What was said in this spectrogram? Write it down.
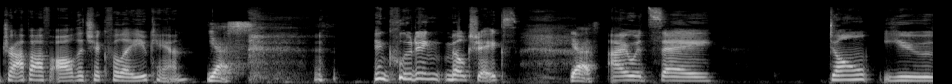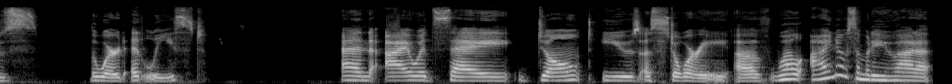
drop off all the Chick fil A you can, Yes. including milkshakes. Yes. I would say don't use the word at least. And I would say don't use a story of, well, I know somebody who had a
